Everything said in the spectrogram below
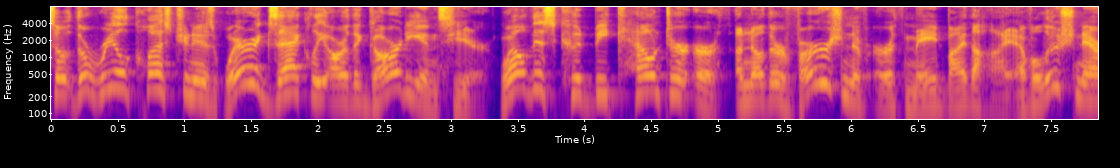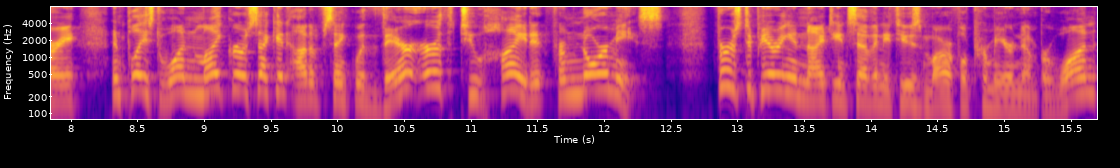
So the real question is where exactly are the Guardians here? Well, this could be Counter Earth, another version of Earth made by the High Evolutionary, and placed one microsecond out of sync with their Earth to hide it from normies. First appearing in 1972's Marvel premiere number one,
